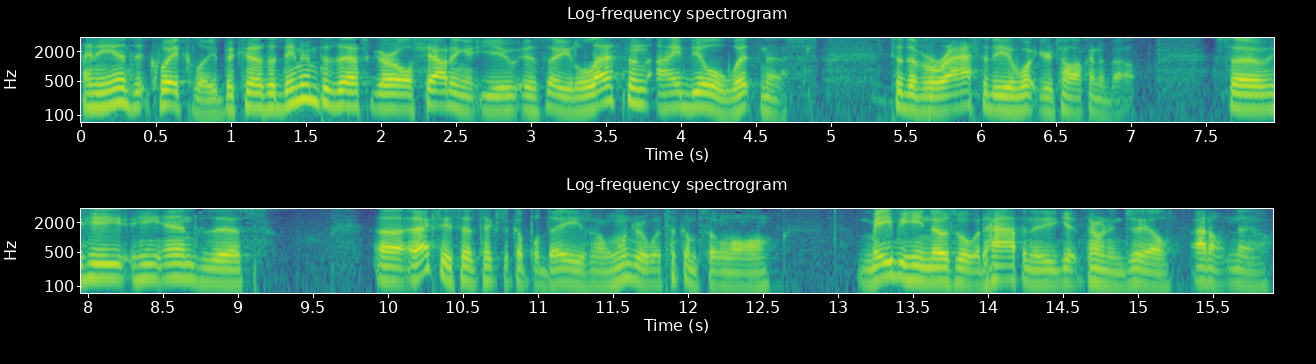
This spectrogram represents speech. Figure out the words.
And he ends it quickly because a demon possessed girl shouting at you is a less than ideal witness to the veracity of what you're talking about. So he, he ends this. Uh, it actually says it takes a couple days. I wonder what took him so long. Maybe he knows what would happen if he'd get thrown in jail. I don't know.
